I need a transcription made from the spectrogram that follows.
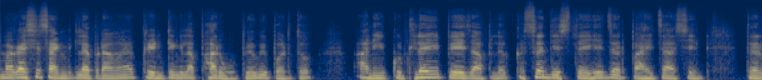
मगाशी सांगितल्याप्रमाणे प्रिंटिंगला फार उपयोगी पडतो आणि कुठलंही पेज आपलं कसं दिसतंय हे जर पाहायचं असेल तर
